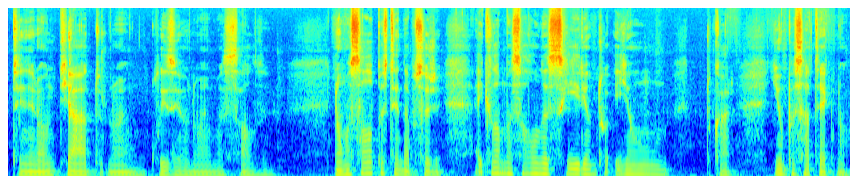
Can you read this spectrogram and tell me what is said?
Entenderam? É um teatro, não é um coliseu, não é uma sala. Não é uma sala para stand-up, ou seja, aquilo é uma sala onde a seguir iam, to iam tocar, iam passar techno,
